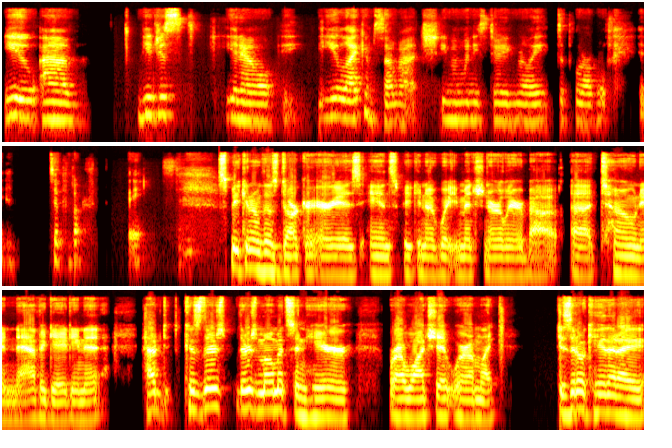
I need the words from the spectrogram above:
you um you just you know you like him so much even when he's doing really deplorable deplorable things. Speaking of those darker areas, and speaking of what you mentioned earlier about uh, tone and navigating it, how because there's there's moments in here where I watch it where I'm like, is it okay that I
